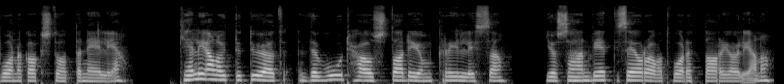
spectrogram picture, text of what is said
vuonna 2004. Kelly aloitti työt The Woodhouse Stadium Grillissä jossa hän vietti seuraavat vuodet tarjoilijana.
